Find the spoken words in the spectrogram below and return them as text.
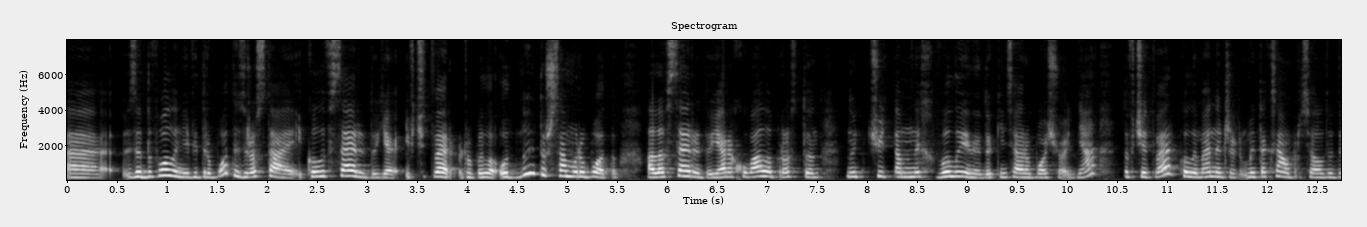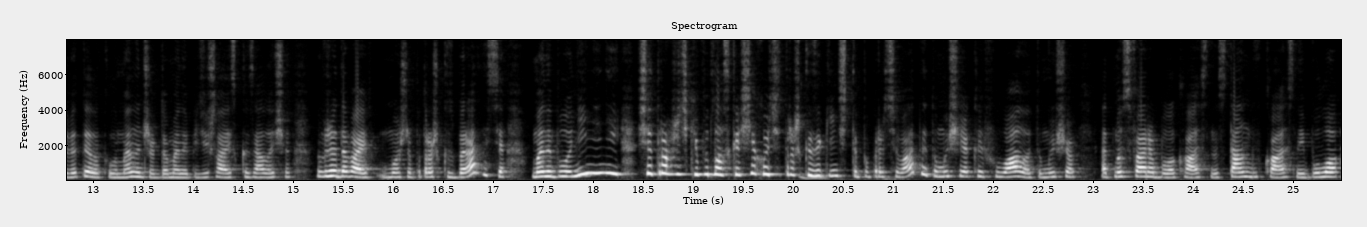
е, задоволення від роботи зростає. І коли в середу я і в четвер робила одну і ту ж саму роботу, але в середу я рахувала просто ну чуть там не хвилини до кінця робочого дня, то в четвер, коли менеджер, ми так само працювали до 9, але коли менеджер до мене підійшла і сказала, що ну вже давай можна потрошку збиратися. В мене було ні-ні ні, ще трошечки, будь ласка, ще хочу трошки закінчити попрацювати, тому що я кайфувала, тому що атмосфера була класна, стан був класний. Було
